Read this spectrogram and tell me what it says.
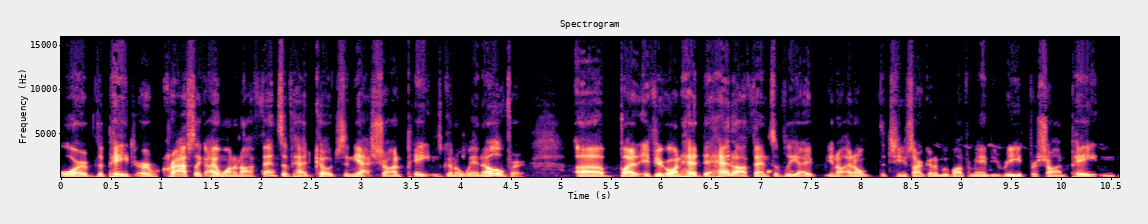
or the page or Kraft's like, I want an offensive head coach, then yeah, Sean Payton's going to win over. Uh, but if you're going head to head offensively, I you know I don't the Chiefs aren't going to move on from Andy Reid for Sean Payton.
